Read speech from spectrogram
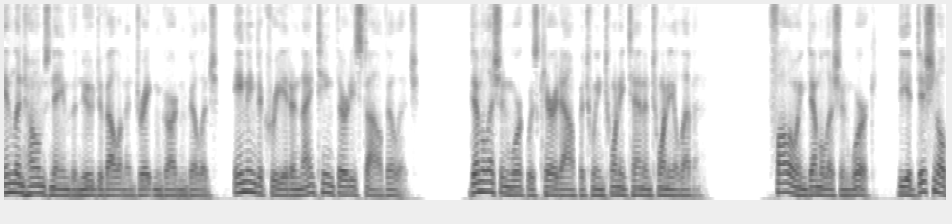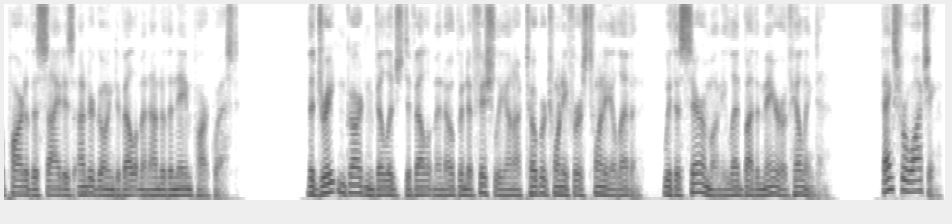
Inland Homes named the new development Drayton Garden Village, aiming to create a 1930 style village. Demolition work was carried out between 2010 and 2011. Following demolition work, the additional part of the site is undergoing development under the name Park West. The Drayton Garden Village development opened officially on October 21, 2011, with a ceremony led by the Mayor of Hillingdon. Thanks for watching.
